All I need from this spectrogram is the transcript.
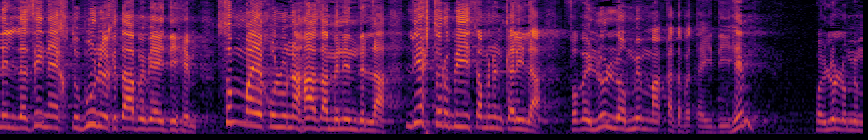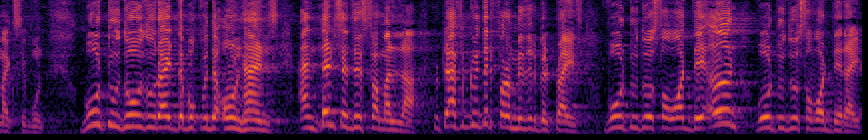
لِلَّذِينَ يَكْتُبُونَ الْكِتَابَ بِأَيْدِيهِمْ ثُمَّ يَقُولُونَ هَذَا مِنْ عِنْدِ اللَّهِ لِيَشْتَرُوا بِهِ ثَمَنًا قَلِيلًا فَوَيْلٌ لَهُم مِّمَّا كَتَبَتْ أَيْدِيهِمْ Woe to those who write the book with their own hands and then say this from Allah, to traffic with it for a miserable price. Woe to those for what they earn, woe to those for what they write.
